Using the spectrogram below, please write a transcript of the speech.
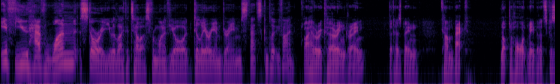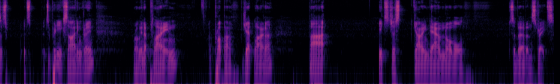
if you have one story you would like to tell us from one of your delirium dreams, that's completely fine. I have a recurring dream that has been come back, not to haunt me, but it's because it's it's it's a pretty exciting dream. Where I'm in a plane, a proper jetliner, but it's just going down normal suburban streets.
